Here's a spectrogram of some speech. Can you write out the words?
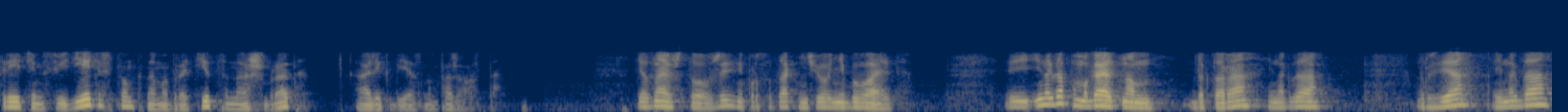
третьим свидетельством к нам обратится наш брат Алик Безман. Пожалуйста. Я знаю, что в жизни просто так ничего не бывает. И иногда помогают нам доктора, иногда друзья, иногда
